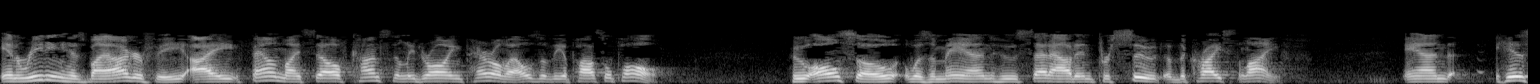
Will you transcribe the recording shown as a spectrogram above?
in reading his biography, I found myself constantly drawing parallels of the Apostle Paul, who also was a man who set out in pursuit of the Christ life. And his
